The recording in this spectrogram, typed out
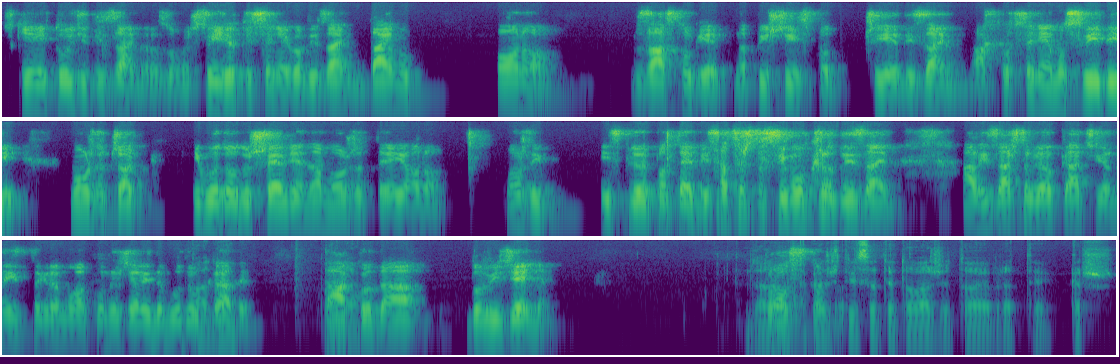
Skini tuđi dizajn, razumeš? Sviđa ti se njegov dizajn, daj mu ono, zasluge, napiši ispod čiji je dizajn. Ako se njemu svidi, možda čak i bude oduševljen, a možda te i ono, možda i ispljuje po tebi, zato što si mu ukrao dizajn. Ali zašto ga je okačio na Instagramu ako ne želi da bude Pa da. ukraden? Pa da. Tako da, doviđenja. Da, da, prosto, što kažeš da. ti sa tetovaže, to je, brate, krš.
